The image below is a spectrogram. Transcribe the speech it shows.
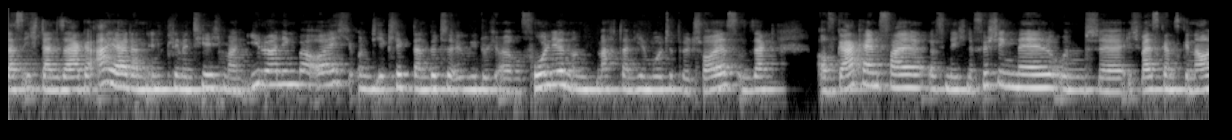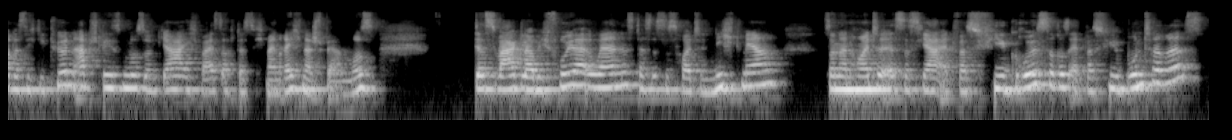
dass ich dann sage, ah ja, dann implementiere ich mal ein E-Learning bei euch und ihr klickt dann bitte irgendwie durch eure Folien und macht dann hier Multiple Choice und sagt, auf gar keinen Fall öffne ich eine Phishing-Mail und äh, ich weiß ganz genau, dass ich die Türen abschließen muss und ja, ich weiß auch, dass ich meinen Rechner sperren muss. Das war, glaube ich, früher Awareness, das ist es heute nicht mehr, sondern heute ist es ja etwas viel Größeres, etwas viel Bunteres.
